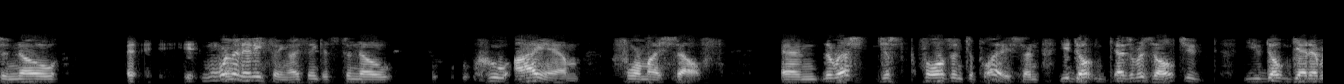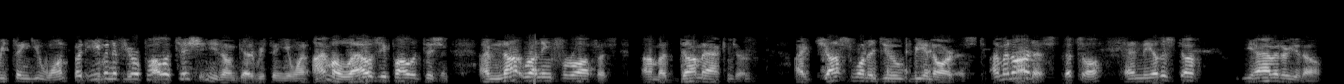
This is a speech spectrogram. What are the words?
to know. It, it, more than anything, I think it's to know who I am for myself. And the rest just falls into place. And you don't, as a result, you you don't get everything you want. But even if you're a politician, you don't get everything you want. I'm a lousy politician. I'm not running for office. I'm a dumb actor. I just want to do be an artist. I'm an artist. That's all. And the other stuff, you have it or you don't.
